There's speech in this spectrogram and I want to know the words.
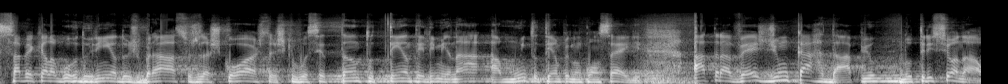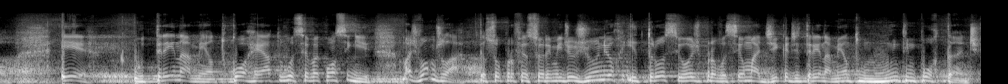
Sabe aquela gordurinha dos braços, das costas que você tanto tenta eliminar há muito tempo e não consegue? Através de um cardápio nutricional e o treinamento correto você vai conseguir. Mas vamos lá, eu sou o professor Emílio Júnior e trouxe hoje para você uma dica de treinamento muito importante.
